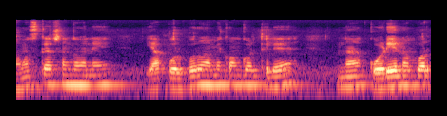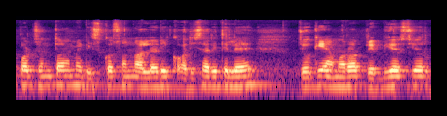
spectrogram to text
ନମସ୍କାର ସାଙ୍ଗମାନେ ୟା ପୂର୍ବରୁ ଆମେ କ'ଣ କରିଥିଲେ ନା କୋଡ଼ିଏ ନମ୍ବର ପର୍ଯ୍ୟନ୍ତ ଆମେ ଡିସ୍କସନ୍ ଅଲରେଡ଼ି କରିସାରିଥିଲେ ଯେଉଁକି ଆମର previous year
